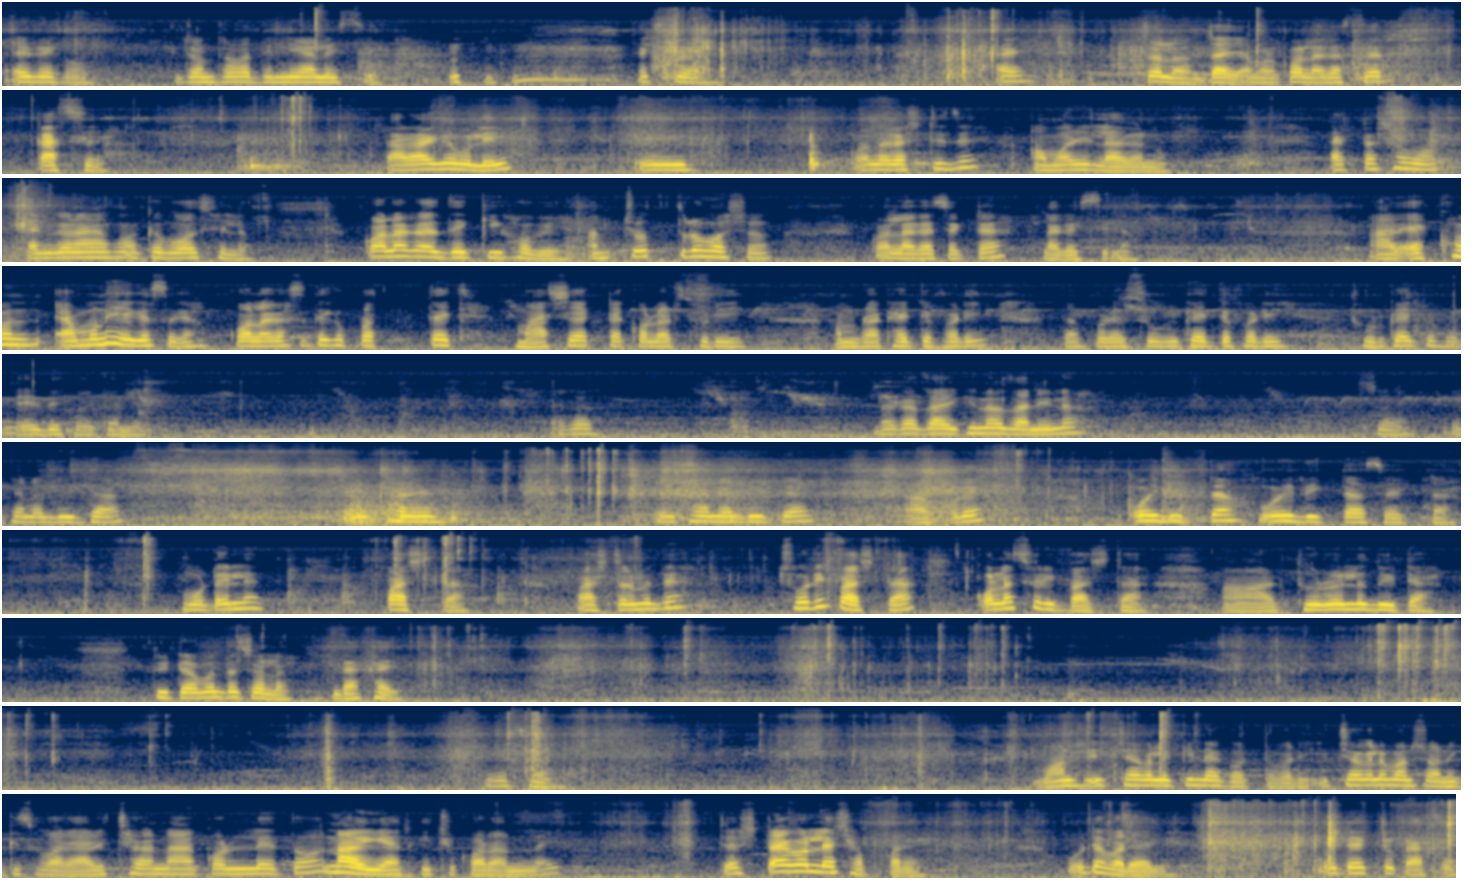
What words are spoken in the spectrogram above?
এই দেখো, যন্ত্রপাতি নিয়ে আলিছি দেখছ? এই, চলো যাই, আমার কলা গাছের কাছে। তার আগে বলি, এই কলা গাছটি যে আমারই লাগানো। একটা সময় একজন আমাকে বলছিল, কলা গাছ দিয়ে কী হবে? আমি চৈত্র মাসে কলা গাছ একটা লাগাইছিলাম। আর এখন এমন হয়ে গেছে কলা গাছ থেকে প্রত্যেক মাসে একটা কলার ছুরি আমরা খাইতে পারি তারপরে সুবি খাইতে পারি থুর খাইতে পারি। এই দেখো এখানে। দেখা? দেখা যায় কি না জানি না। So, এখানে দুইটা। এখানে এখানে দুইটা তারপরে ওই দিকটা ওই দিকটা আছে একটা। মোটাইলে পাঁচটা। পাঁচটার মধ্যে ছড়ি পাঁচটা কলা ছড়ি পাঁচটা আর থুর হইল দুইটা। দুইটার মধ্যে চলো দেখাই। মানুষ ইচ্ছা করলে কি না করতে পারে। ইচ্ছা করলে মানুষ অনেক কিছু পারে, আর ইচ্ছা না করলে তো নাই, আর কিছু করার নাই। চেষ্টা করলে সব পারে ওটা পারে আগে। ওইটা একটু কাছে।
